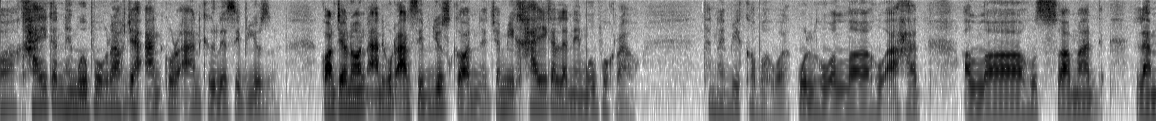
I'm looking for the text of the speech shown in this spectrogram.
ลอฮ์ใครกันในหมู่พวกเราจะอ่านกุรอานคืนละสิบยุสก่อนจะนอนอ่านกุรอานสิบยุสก่อนเนี่ยจะมีใครกันละในหมู่พวกเราท่านนบีก็บอกว่ากุลฮุวัลลอฮุอะฮัดอัลลอฮุสซามัดลัม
